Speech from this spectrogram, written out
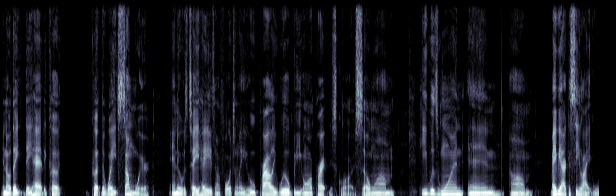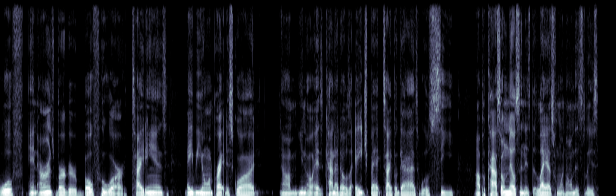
You know they they had to cut cut the weight somewhere, and it was Tae Hayes, unfortunately, who probably will be on practice squad. So um, he was one, and um maybe I could see like Wolf and Ernsberger, both who are tight ends, maybe on practice squad. Um, you know, as kind of those H back type of guys. We'll see. Uh, Picasso Nelson is the last one on this list.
